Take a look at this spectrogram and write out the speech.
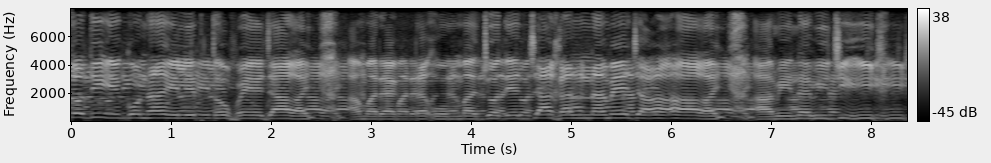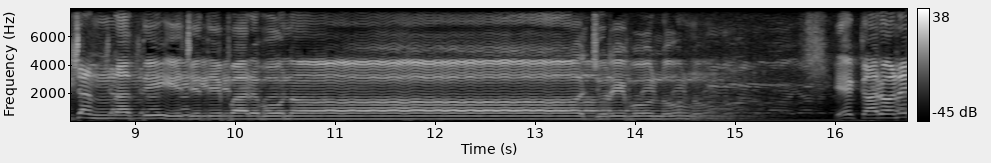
যদি গোনায় লিপ্ত হয়ে যায়, আমার একটা উম্মা যদি জাহান নামে যায়, আমি নবীজি জান্নাতে যেতে পারব না। জোরে বলুন। এ কারণে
